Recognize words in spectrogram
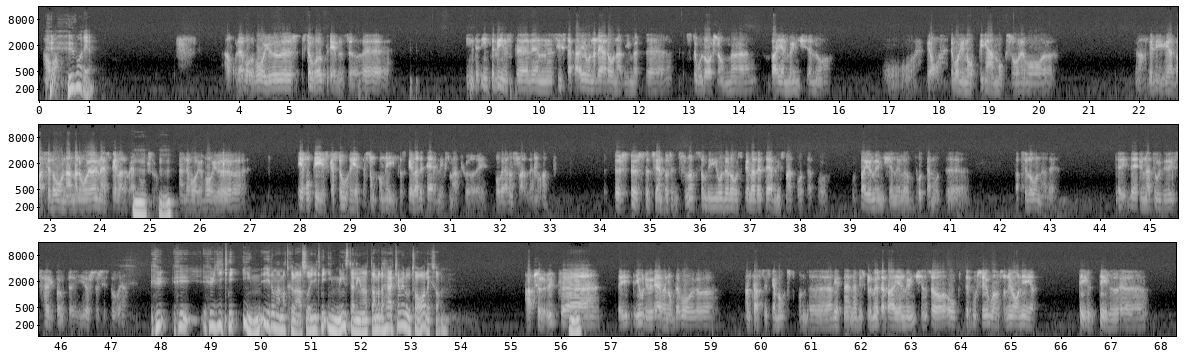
Ja, hur var det? ja det var, var ju stora upplevelser. Eh, inte, inte minst eh, den sista perioden där då när vi mötte eh, storlag som Bayern München och, och ja, det var ju Nottingham också. Det var ja, det hade Barcelona, men då var jag ju med och spelade själv Mm. också. Mm. Men det var ju, var ju europeiska storheter som kom hit och spelade tävlingsmatcher i- på. Och att Öst, Öster till exempel, som, som vi gjorde då, spelade tävlingsmatch borta på, mot Bayern München eller borta mot eh, Barcelona. Det, det, det är ju naturligtvis höjdpunkter i Östers historia. Hur, hur, hur gick ni in i de här matcherna? Alltså, gick ni in med inställningen att ja, men det här kan vi nog ta liksom? Absolut. Mm. Eh, Det, det gjorde vi även om det var fantastiska motstånd. Eh, Jag vet när, när vi skulle möta Bayern München så åkte Bosse Johansson och jag ner till, till uh,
